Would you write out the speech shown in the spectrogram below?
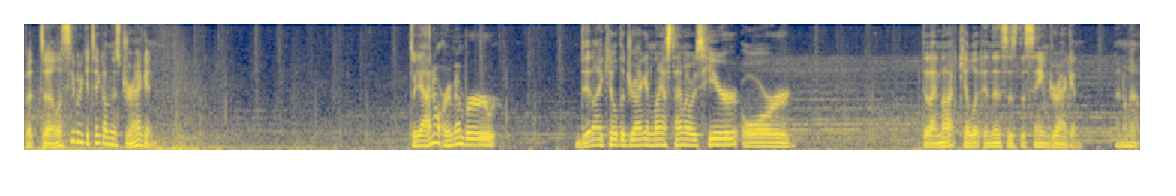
But uh, let's see if we can take on this dragon. So yeah, I don't remember... Did I kill the dragon last time I was here, or... Did I not kill it and this is the same dragon? I don't know.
